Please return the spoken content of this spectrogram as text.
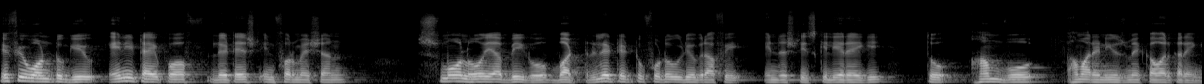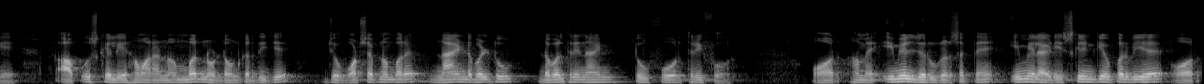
If you want to give any type of latest information small हो या बिग हो but related to photo videography industries के लिए रहेगी तो हम वो हमारे न्यूज़ में कवर करेंगे। आप उसके लिए हमारा नंबर नोट डाउन कर दीजिए। जो व्हाट्सएप नंबर है nine double two double three nine two four three four और हमें ईमेल ज़रूर कर सकते हैं। ईमेल आईडी स्क्रीन के ऊपर भी है और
